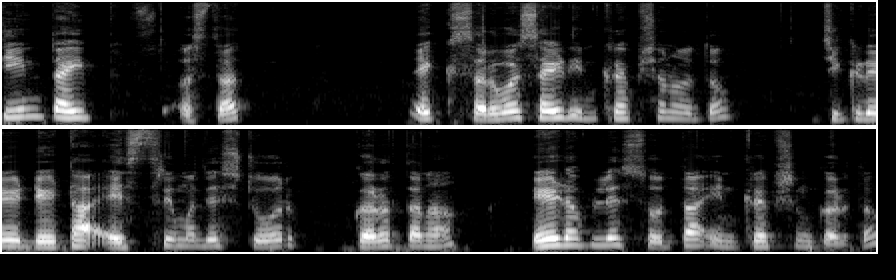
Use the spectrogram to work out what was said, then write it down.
तीन टाईप असतात. एक सर्व्हर साईड इन्क्रॅप्शन होतं जिकडे डेटा एस थ्रीमध्ये स्टोअर करताना ए डब्ल्यू एस स्वतः इन्क्रॅप्शन करतं.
